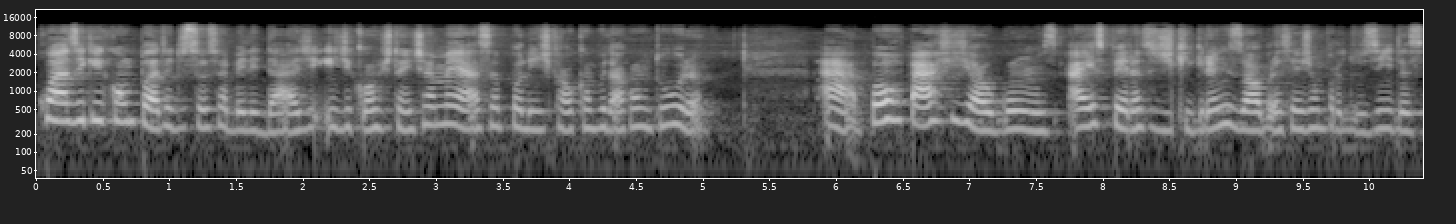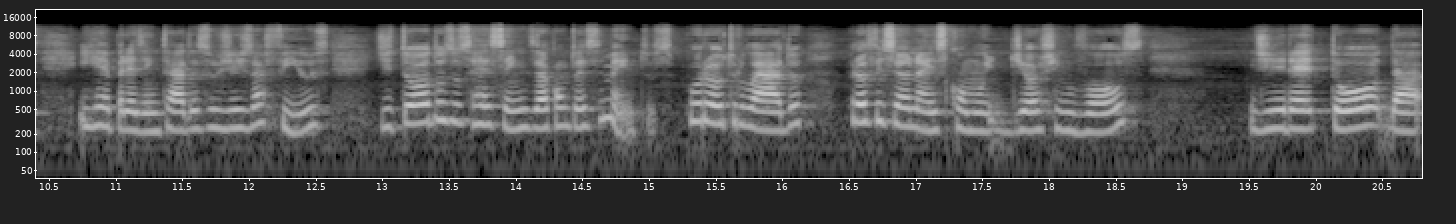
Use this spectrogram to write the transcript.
quase que completa de sociabilidade e de constante ameaça política ao campo da cultura. Há, por parte de alguns, a esperança de que grandes obras sejam produzidas e representadas os desafios de todos os recentes acontecimentos. Por outro lado, profissionais como Joachim Voss, diretor da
